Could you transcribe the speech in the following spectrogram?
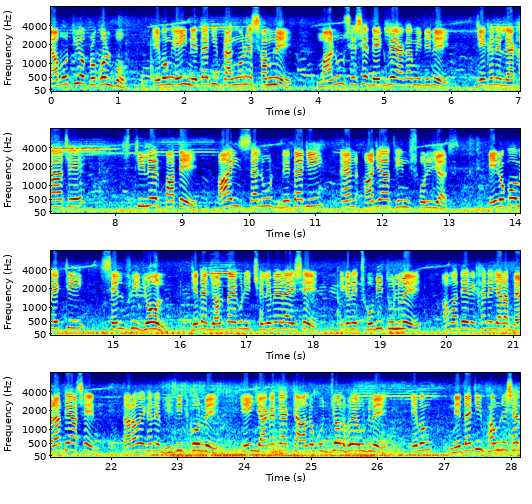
যাবতীয় প্রকল্প এবং এই নেতাজি প্রাঙ্গণের সামনে মানুষ এসে দেখবে আগামী দিনে, যেখানে লেখা আছে, স্টিলের পাতে I salute Netaji and Azad Hind soldiers. এরকম একটি সেলফি জোন যেটা জলপাইগুড়ির ছেলেমেয়েরা এসে এখানে ছবি তুলবে, আমাদের এখানে যারা বেড়াতে আসেন, তারাও এখানে ভিজিট করবে। এই জায়গাটা একটা আলোক উজ্জ্বল হয়ে উঠবে এবং নেতাজি ফাউন্ডেশন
